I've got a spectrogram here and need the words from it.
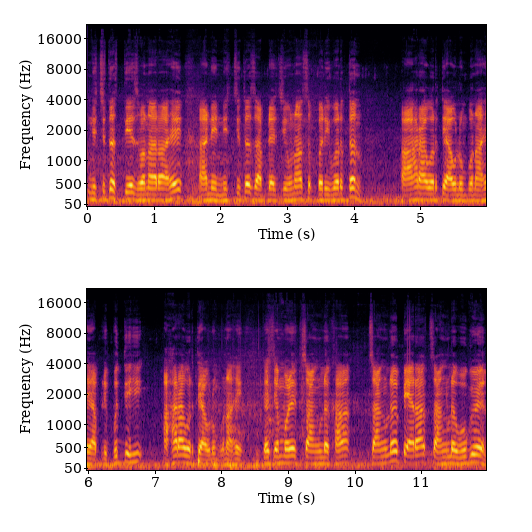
निश्चितच तेज होणार आहे आणि निश्चितच आपल्या जीवनाचं परिवर्तन आहारावरती अवलंबून आहे. आपली बुद्धी ही आहारावरती अवलंबून आहे. त्याच्यामुळे चांगलं खा चांगलं प्यारा चांगलं उगवेल.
